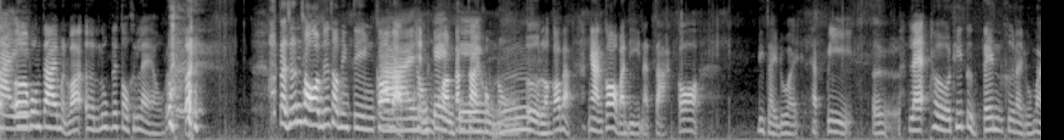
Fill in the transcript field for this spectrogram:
ศเออภูมิใจเหมือนว่าเออลูกได้โตขึ้นแล้วแต่ชื่นชมชื่นชมจริง ๆ ก็แบบใช่เห็นองถึงก่ความตั้งใจของน้องมเออ แล้วก็แบบงานก็ออกมาดีนะจ๊ะก็ดีใจด้วยแฮปปี้ เออและเธอที่ตื่นเต้นคืออะไรรู้ไหม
